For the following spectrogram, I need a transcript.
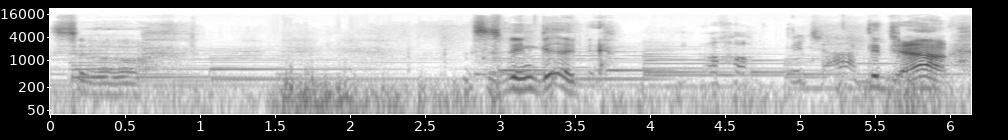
So this has been good. Oh, good job. Good job.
